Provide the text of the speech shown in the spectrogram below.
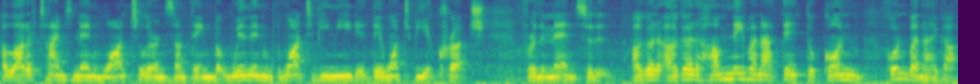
a lot of times men want to learn something, but women want to be needed. They want to be a crutch for the men. So that agar agar hum nahi banate to kon kon banayega?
